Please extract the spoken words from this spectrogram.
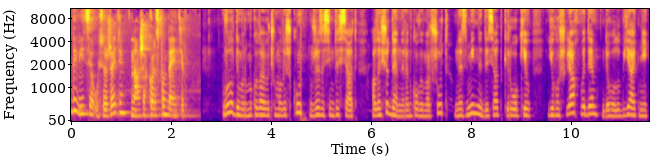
Дивіться у сюжеті наших кореспондентів. Володимиру Миколайовичу Малишку вже за 70, але щоденний ранковий маршрут незмінний десятки років. Його шлях веде до Голуб'ятні,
